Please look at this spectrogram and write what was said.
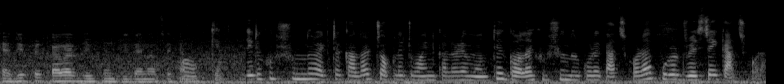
হ্যাঁ ডিফারেন্ট কালার ডিফারেন্ট ডিজাইন আছে এখানে। ওকে এটা খুব সুন্দর একটা কালার চকলেট ওয়াইন কালারের মধ্যে। গলায় খুব সুন্দর করে কাজ করা পুরো ড্রেসটাই কাজ করা।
